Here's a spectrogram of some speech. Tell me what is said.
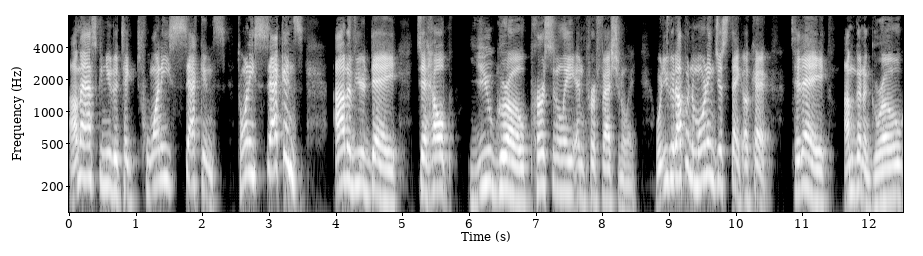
I'm asking you to take 20 seconds, 20 seconds out of your day to help you grow personally and professionally. When you get up in the morning, just think, okay, today I'm going to grow,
